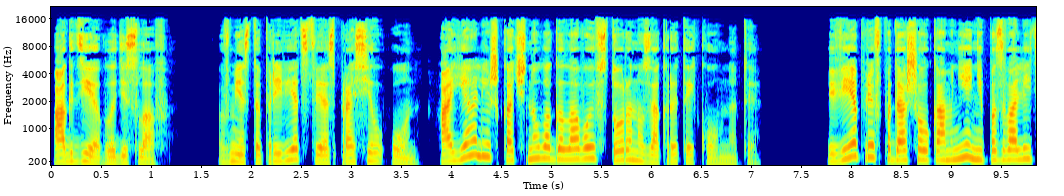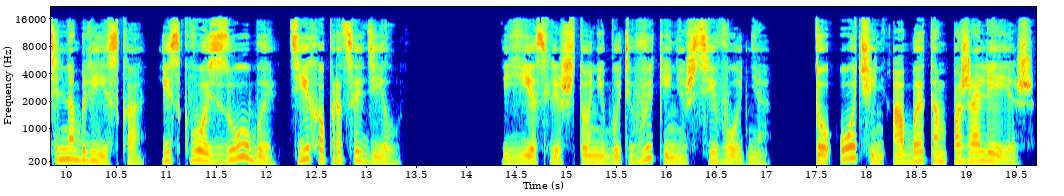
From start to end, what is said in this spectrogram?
«А где Владислав?» Вместо приветствия спросил он, а я лишь качнула головой в сторону закрытой комнаты. Вепрев подошел ко мне непозволительно близко и сквозь зубы тихо процедил. «Если что-нибудь выкинешь сегодня, то очень об этом пожалеешь.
